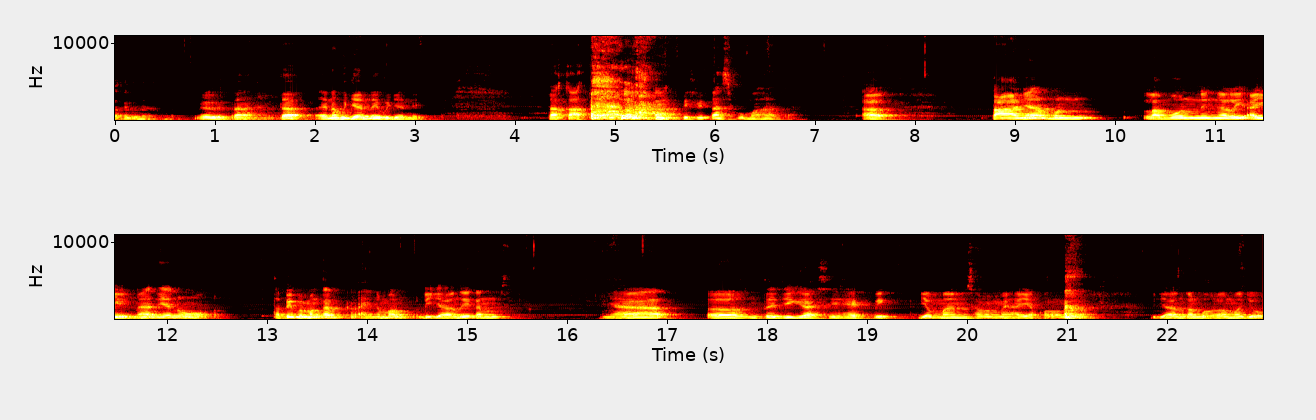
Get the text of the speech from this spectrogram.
tapi benar. Eh tah tah enak hujan deh hujan deh. Tak ke aktivitas aktivitas kumaha tah Ah, tanya mun lamun ningali ayeuna ya nu tapi memang kan ayeuna mah di jalan dia kan nya eh henteu jiga si hektik zaman sama meh aya corona di jalan kan baheula mah jo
